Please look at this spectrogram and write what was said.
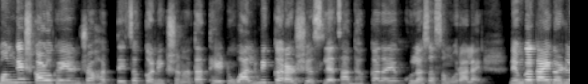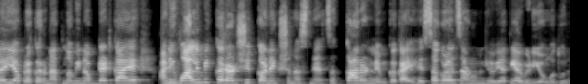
मंगेश काळोखे यांच्या हत्येचं कनेक्शन आता थेट वाल्मिक कराडशी असल्याचा धक्कादायक खुलासा समोर आलाय. नेमकं काय घडलंय? या प्रकरणात नवीन अपडेट काय आहे? आणि वाल्मिक कराडशी कनेक्शन असण्याचं कारण नेमकं काय हे सगळं जाणून घेऊयात या व्हिडिओमधून.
